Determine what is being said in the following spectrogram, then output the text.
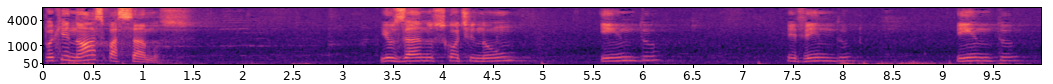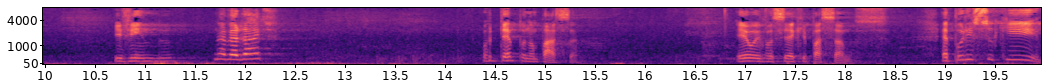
Porque nós passamos. E os anos continuam indo e vindo, indo e vindo. Não é verdade? O tempo não passa. Eu e você aqui passamos. É por isso que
